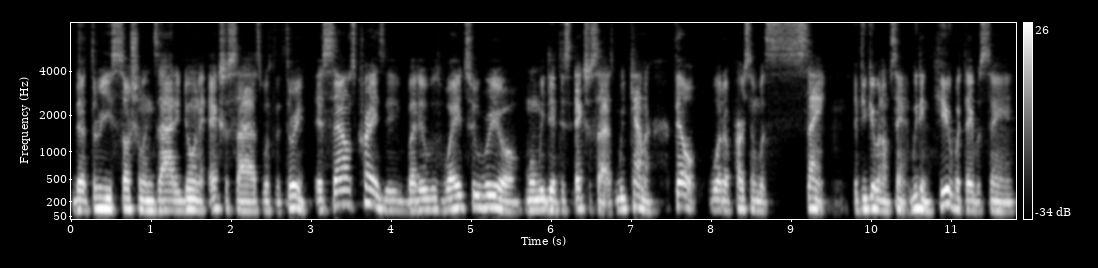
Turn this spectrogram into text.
the three's social anxiety doing an exercise with the three. It sounds crazy, but it was way too real when we did this exercise. We kind of felt what a person was saying if you get what I'm saying. We didn't hear what they were saying.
